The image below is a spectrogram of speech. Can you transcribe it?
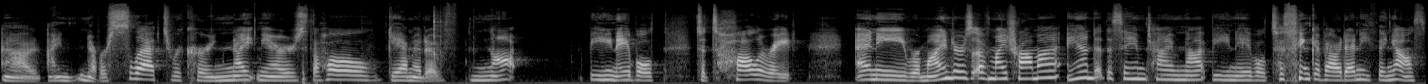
Uh, I never slept, recurring nightmares, the whole gamut of not being able to tolerate any reminders of my trauma and at the same time not being able to think about anything else.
